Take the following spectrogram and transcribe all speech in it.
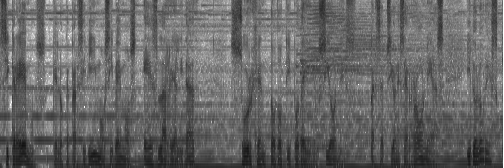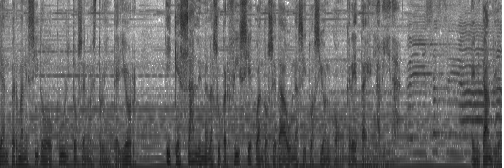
Si creemos que lo que percibimos y vemos es la realidad, surgen todo tipo de ilusiones, percepciones erróneas y dolores que han permanecido ocultos en nuestro interior y que salen a la superficie cuando se da una situación concreta en la vida. En cambio,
